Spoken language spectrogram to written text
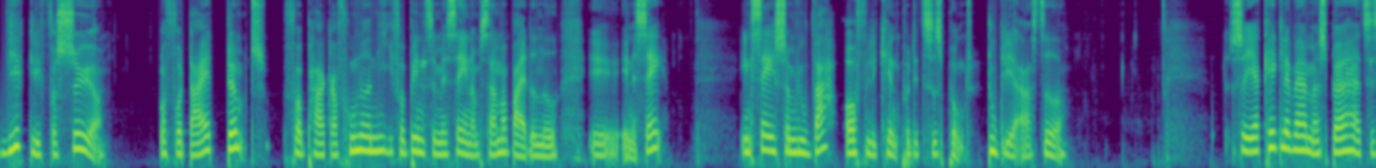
virkelig forsøger at få dig dømt for paragraf 109 i forbindelse med sagen om samarbejdet med øh, NSA. En sag, som jo var offentlig kendt på det tidspunkt, du bliver arresteret. Så jeg kan ikke lade være med at spørge her til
